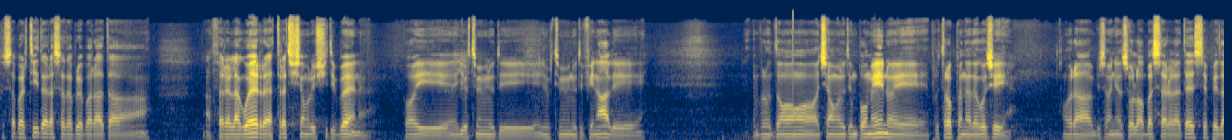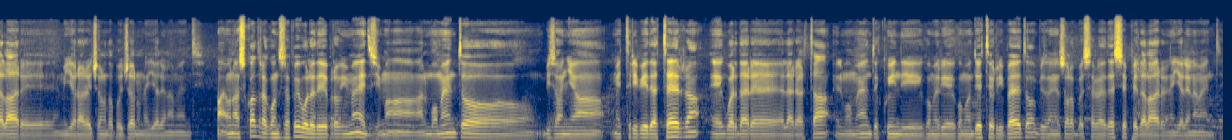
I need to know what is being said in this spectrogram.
Questa partita era stata preparata a fare la guerra e a tre ci siamo riusciti bene. Poi negli ultimi minuti, negli ultimi minuti finali venuto, ci siamo venuti un po' meno e purtroppo è andata così. Ora bisogna solo abbassare la testa e pedalare e migliorare giorno dopo giorno negli allenamenti. È una squadra consapevole dei propri mezzi, ma al momento bisogna mettere i piedi a terra e guardare la realtà, il momento e quindi come, ho detto e ripeto bisogna solo abbassare la testa e pedalare negli allenamenti.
